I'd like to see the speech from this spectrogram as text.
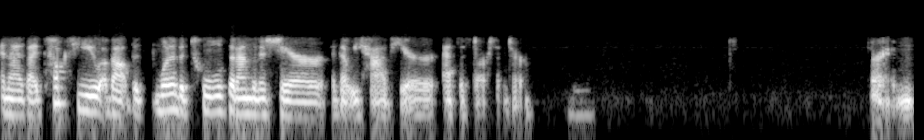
and as I talk to you about the, one of the tools that I'm going to share that we have here at the STAR Center. Sorry,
